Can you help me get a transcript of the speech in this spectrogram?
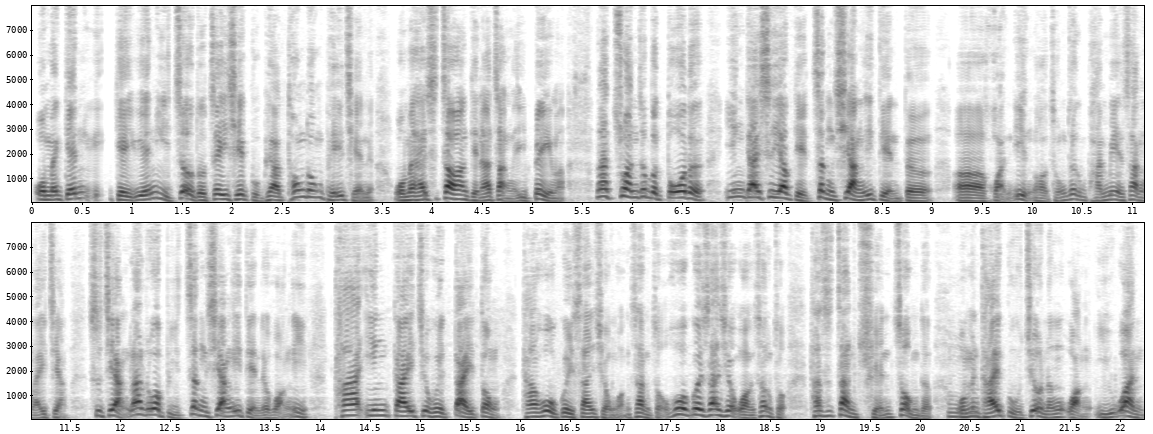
我们给给元宇宙的这一些股票通通赔钱的，我们还是照样给它涨了一倍嘛。那赚这么多的，应该是要给正向一点的呃反应哦。从这个盘面上来讲是这样。那如果比正向一点的反应，它应该就会带动它货柜三雄往。上走，货柜三雄往上走，它是占权重的。我们台股就能往一万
